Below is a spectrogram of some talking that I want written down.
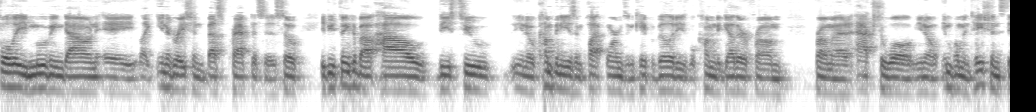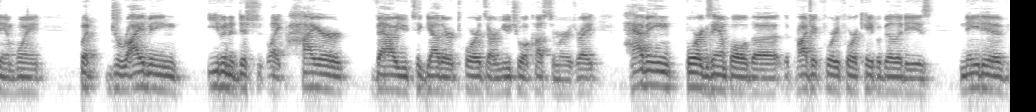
fully moving down a like integration best practices. So if you think about how these two you know companies and platforms and capabilities will come together from from an actual you know implementation standpoint but driving even addition like higher value together towards our mutual customers right? Having for example the the project 44 capabilities native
